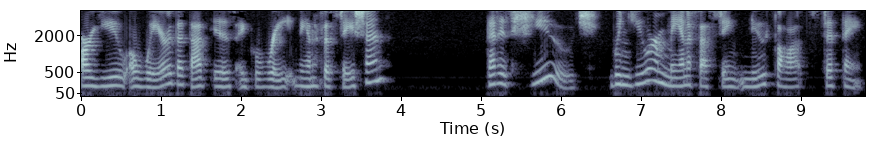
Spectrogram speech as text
are you aware that that is a great manifestation? That is huge. When you are manifesting new thoughts to think,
